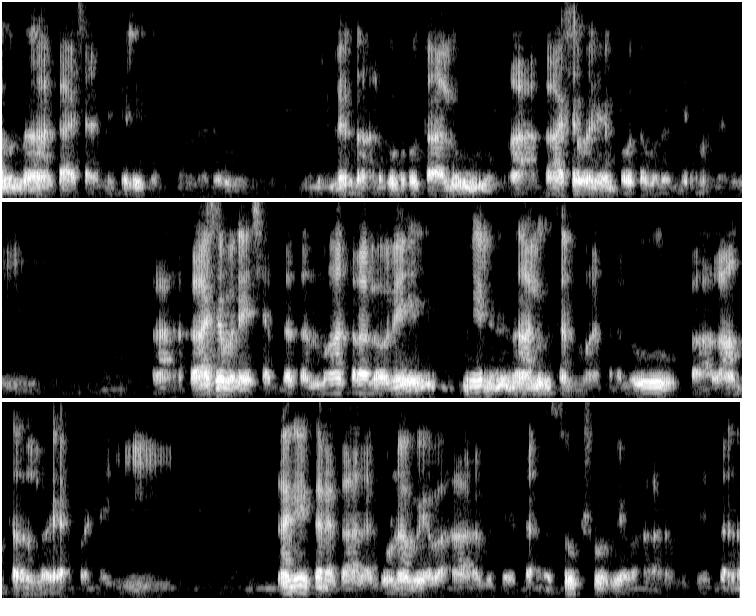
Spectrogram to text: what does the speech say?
ఉన్న ఆకాశాన్ని తెలియజేస్తున్నాడు. మిగిలిన నాలుగు భూతాలు ఆకాశం అనే భూతమునంది ఉన్నవి ఆకాశం అనే శబ్ద తన్మాత్రలోనే మిగిలిన నాలుగు తన్మాత్రలు కాలాంతరంలో ఏర్పడ్డాయి. అనేక రకాల గుణ వ్యవహారము చేత సూక్ష్మ వ్యవహారము చేత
